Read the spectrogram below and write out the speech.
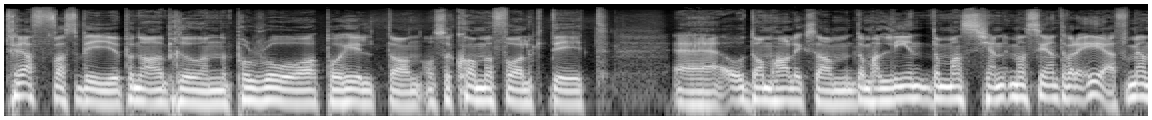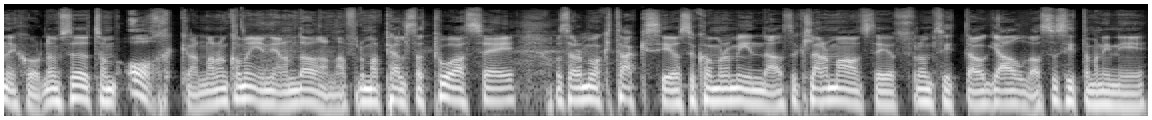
träffas vi ju på Norra Brunn, på Raw, på Hilton och så kommer folk dit Eh, och de har liksom, de har lin, de, man, känner, man ser inte vad det är för människor. De ser ut som orkar när de kommer in genom dörrarna. För de har pälsat på sig och så har de åkt taxi och så kommer de in där och så klär de av sig och så får de sitta och garva. Och så sitter man inne i,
